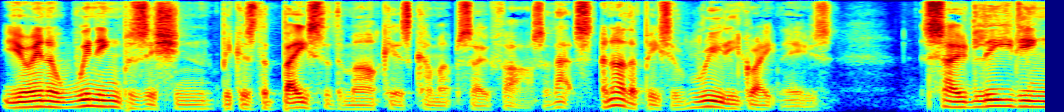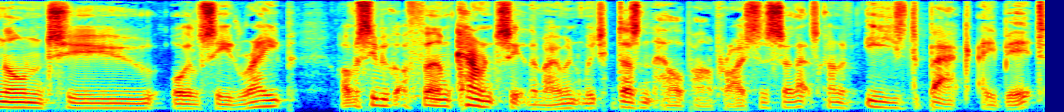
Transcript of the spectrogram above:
you're in a winning position because the base of the market has come up so far. So that's another piece of really great news. So leading on to oilseed rape, obviously we've got a firm currency at the moment, which doesn't help our prices. So that's kind of eased back a bit.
